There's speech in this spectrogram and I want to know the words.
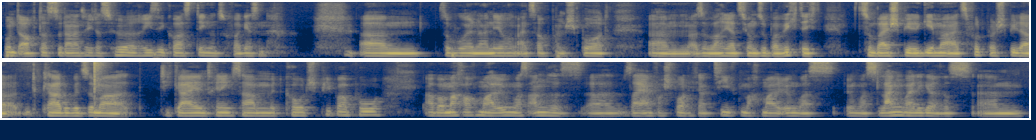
Und auch, dass du dann natürlich das höhere Risiko hast, Dinge zu vergessen. Ähm, sowohl in der Ernährung als auch beim Sport. Ähm, also Variation super wichtig. Zum Beispiel, geh mal als Footballspieler, klar, du willst immer die geilen Trainings haben mit Coach Pipapo, aber mach auch mal irgendwas anderes. Äh, sei einfach sportlich aktiv, mach mal irgendwas, irgendwas Langweiligeres. Ähm,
